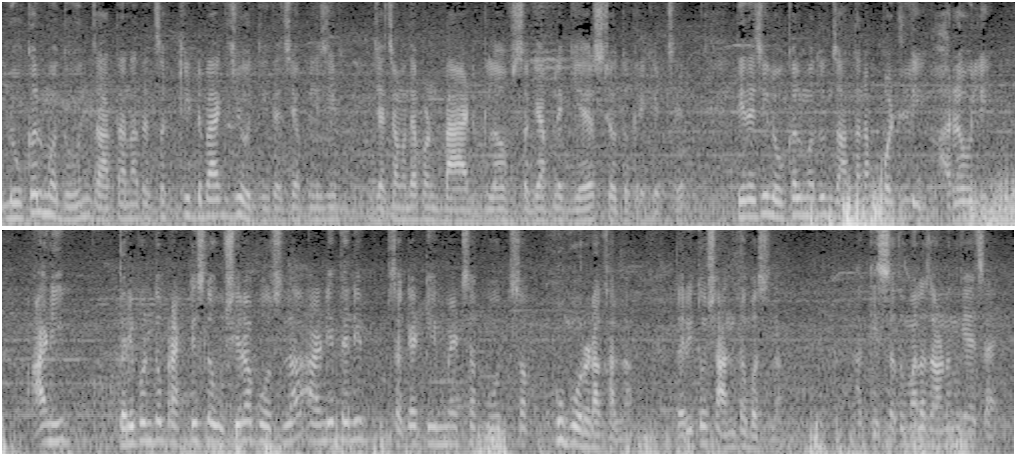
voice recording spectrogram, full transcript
लोकलमधून जाताना त्याचं किट बॅग जी होती त्याची आपली जी ज्याच्यामध्ये आपण बॅट ग्लव्ह सगळे आपले गिअर्स ठेवतो क्रिकेटचे ती त्याची लोकलमधून जाताना पडली हरवली आणि तरी पण तो प्रॅक्टिसला उशिरा पोहोचला आणि त्यांनी सगळ्या टीममेटचा कोचचा खूप ओरडा खाल्ला. तरी तो शांत बसला. हा किस्सा तुम्हाला जाणून घ्यायचा आहे.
